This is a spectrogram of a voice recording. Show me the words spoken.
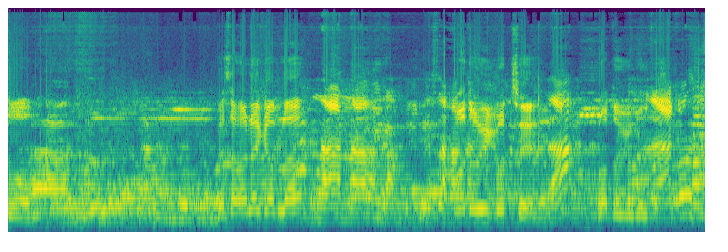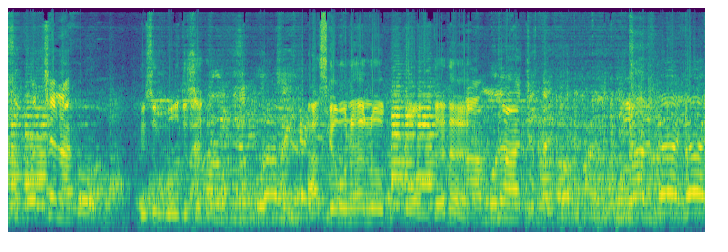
কম। বেচা হয় না কামলা না না কত কি করছে? হ্যাঁ? কত কি বলছে? এখন কিছু করছে না কো কিছু বলতেছে না। আজকে মনে হয় লোক কম তাই না? হ্যাঁ, মনে তাই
